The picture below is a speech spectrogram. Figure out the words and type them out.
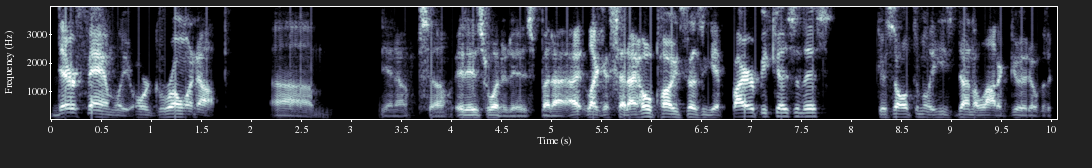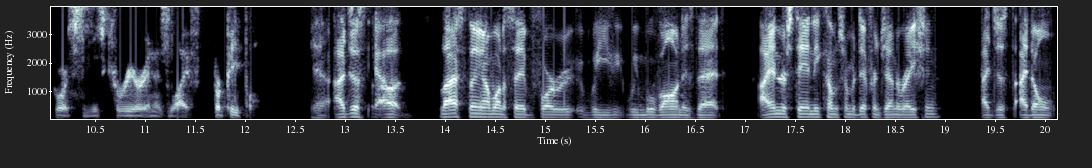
their family or growing up. Um, you know, so it is what it is. But I, I like I said, I hope Hugs doesn't get fired because of this, because ultimately he's done a lot of good over the course of his career and his life for people. Yeah, I just Yeah. uh, last thing I want to say before we, we we move on is that I understand he comes from a different generation. I just I don't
